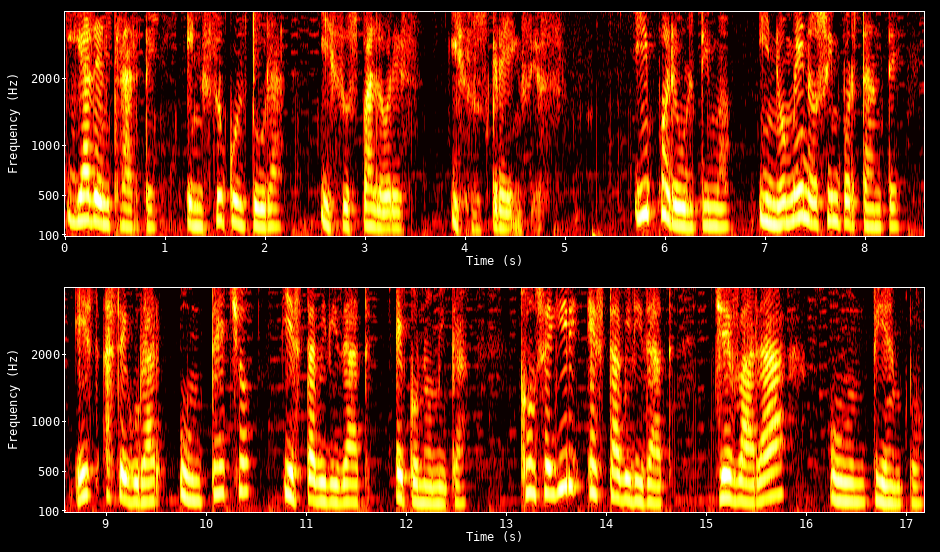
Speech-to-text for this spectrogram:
y adentrarte en su cultura y sus valores y sus creencias. Y por último, y no menos importante, es asegurar un techo y estabilidad económica Conseguir estabilidad llevará un tiempo.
